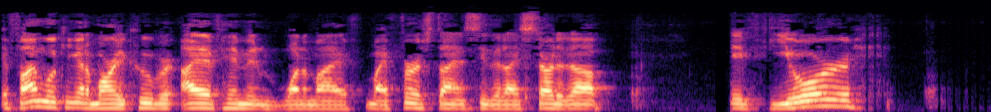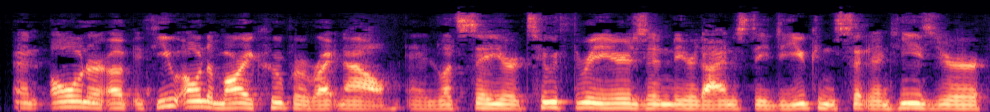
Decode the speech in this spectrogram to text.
if I'm looking at Amari Cooper, I have him in one of my my first dynasty that I started up. If you're an owner of, if you owned Amari Cooper right now, and let's say you're two, three years into your dynasty, do you consider, and he's your,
